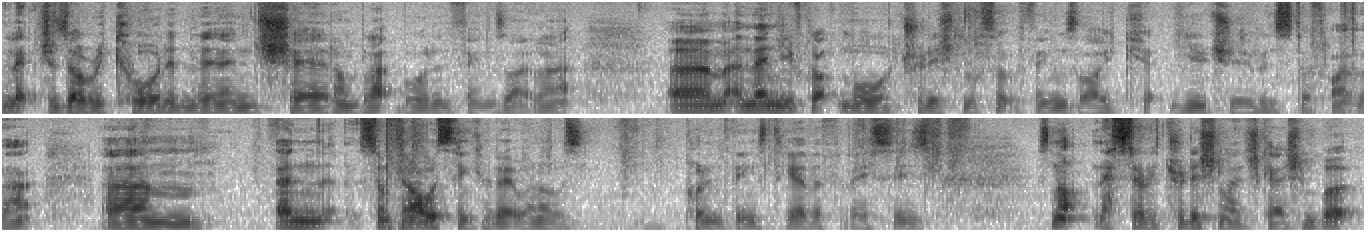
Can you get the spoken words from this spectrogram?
lectures are recorded and then shared on Blackboard and things like that. Um, and then you've got more traditional sort of things like YouTube and stuff like that. Um, and something I was thinking about when I was putting things together for this is it's not necessarily traditional education, but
